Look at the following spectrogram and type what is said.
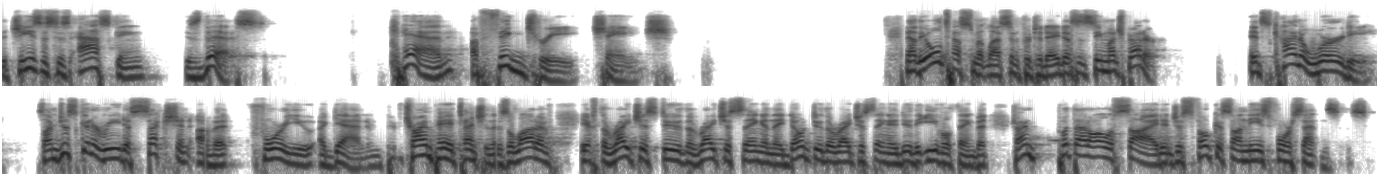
that Jesus is asking is this Can a fig tree change? Now, the Old Testament lesson for today doesn't seem much better. It's kind of wordy. So I'm just going to read a section of it for you again and try and pay attention. There's a lot of if the righteous do the righteous thing and they don't do the righteous thing, they do the evil thing. But try and put that all aside and just focus on these four sentences.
